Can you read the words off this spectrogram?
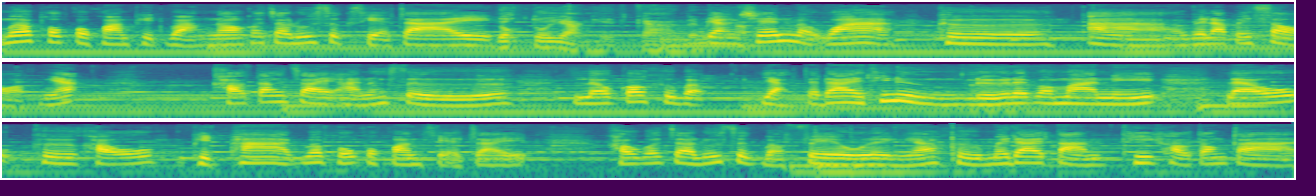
เมื่อพบกับความผิดหวังน้องก็จะรู้สึกเสียใจ ยกตัวอย่างเหตุการณ์ได้ไหมอย่างครับเช่นแบบว่าคืออ่าเวลาไปสอบเนี้ย เขาตั้งใจอ่านหนังสือ แล้วก็คือแบบอยากจะได้ที่หนึ่งหรืออะไรประมาณนี้ แล้วคือเขาผิดพลาดเมื่อพบกับความเสียใจ เขาก็จะรู้สึกแบบเฟลอะไรอย่างเงี้ยคือไม่ได้ตามที่เขาต้องการ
